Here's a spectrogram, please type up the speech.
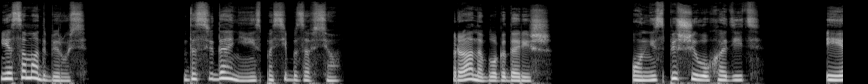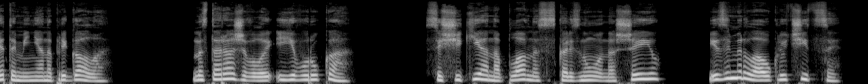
Я сама доберусь. До свидания и спасибо за все. Рано благодаришь. Он не спешил уходить, и это меня напрягало. Настораживала и его рука. Со щеки она плавно соскользнула на шею и замерла у ключицы.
